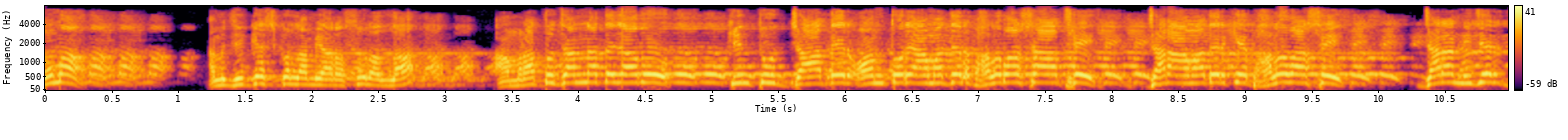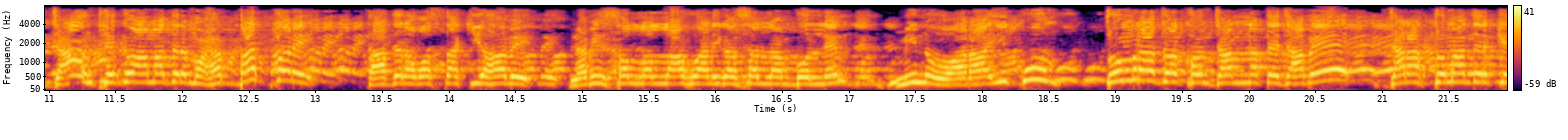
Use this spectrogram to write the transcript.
হুমা আমি জিজ্ঞেস করলাম, ইয়া রসুল আল্লাহ আমরা তো জান্নাতে যাব, কিন্তু যাদের অন্তরে আমাদের ভালোবাসা আছে, যারা আমাদেরকে ভালোবাসে, যারা নিজের জান থেকেও আমাদের মহাব্বাত করে, তাদের অবস্থা কি হবে? নবী সাল্লাল্লাহু আলাইহি ওয়াসাল্লাম বললেন, মিন ওয়ারাইকুম, তোমরা যখন জান্নাতে যাবে, যারা তোমাদেরকে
